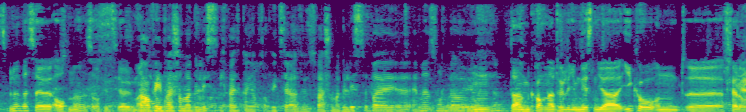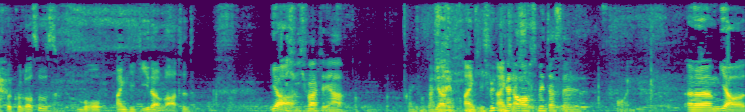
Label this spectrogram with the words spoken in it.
Splinter Cell auch, ne? Ist offiziell War auf jeden Fall schon mal gelistet. Ich weiß gar nicht, ob es offiziell, also es war schon mal gelistet bei äh, Amazon, glaube ich. Dann kommt natürlich im nächsten Jahr Ico und äh, Shadow of the Colossus, worauf eigentlich jeder wartet. Ja, Ich, ich warte, ja, doch, doch, kann ich so Ja, eigentlich- ich würde mich halt auch auf. Splinter Cell freuen. ähm, ja,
